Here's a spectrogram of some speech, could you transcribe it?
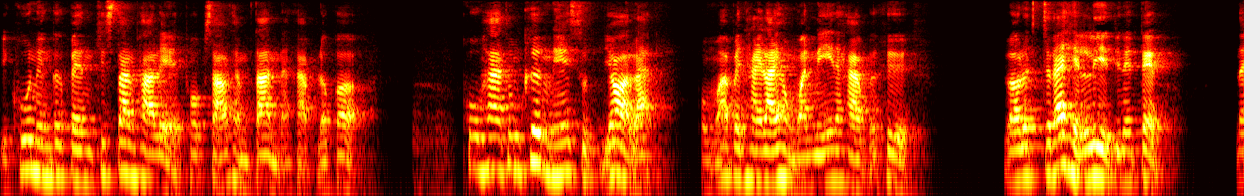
อีกคู่หนึ่งก็เป็นคริสตันพาเลตพบเซาท์แฮมตันนะครับ แล้วก็คู่ห้าทุ่มครึ่งนี้สุดยอดละผมว่าเป็นไฮไลท์ของวันนี้นะครับ ก็คือ เราจะได้เห็นลีดยูไนเต็ดใน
